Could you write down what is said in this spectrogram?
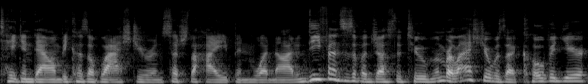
taken down because of last year and such the hype and whatnot. And defenses have adjusted too. Remember, last year was a COVID year.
